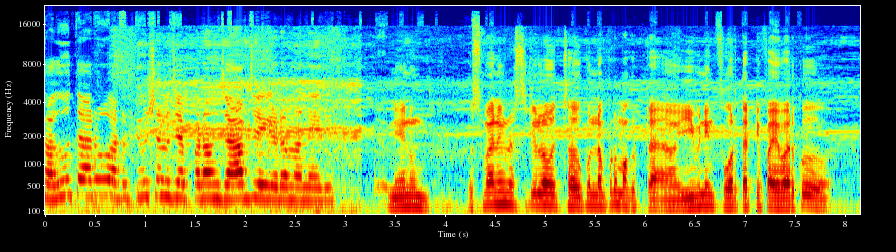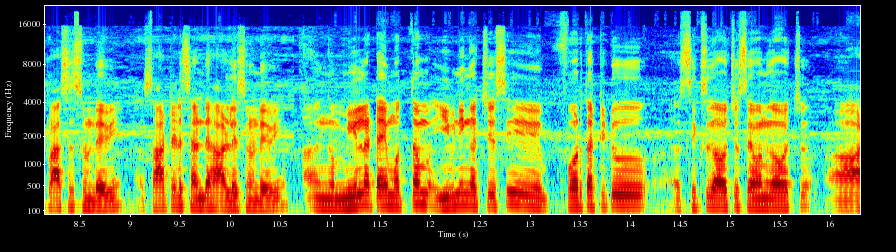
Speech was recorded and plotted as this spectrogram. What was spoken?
చదువుతారు అటు ట్యూషన్లు చెప్పడం జాబ్ చేయడం అనేది? నేను ఉస్మాన్ యూనివర్సిటీలో చదువుకున్నప్పుడు మాకు ఈవినింగ్ ఫోర్ థర్టీ ఫైవ్ వరకు క్లాసెస్ ఉండేవి సాటర్డే సండే హాలిడేస్ ఉండేవి. ఇంకా మిగిలిన టైం మొత్తం ఈవినింగ్ వచ్చేసి ఫోర్ థర్టీ టు సిక్స్ కావచ్చు సెవెన్ కావచ్చు. ఆ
